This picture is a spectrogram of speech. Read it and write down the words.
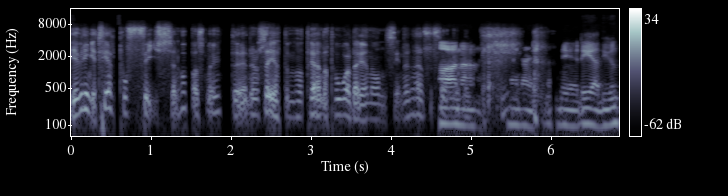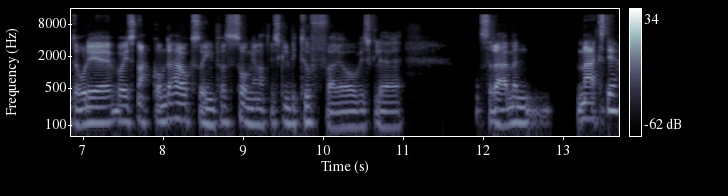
Det är väl inget fel på fysen hoppas man inte när de säger att de har tränat hårdare än någonsin den här säsongen. Ah, nej, nej, nej, det, det är det ju inte. Och det var ju snack om det här också inför säsongen att vi skulle bli tuffare och vi skulle sådär. Men märks det?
